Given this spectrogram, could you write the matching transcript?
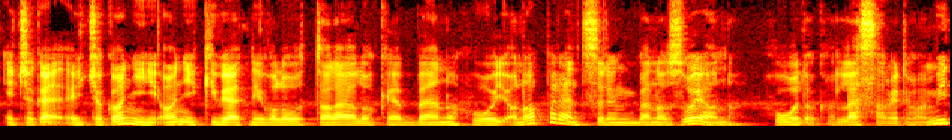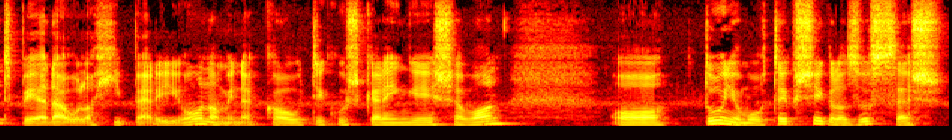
Én csak, én csak annyi, annyi kivetni valót találok ebben, hogy a naprendszerünkben az olyan holdakat leszámítva, mit például a Hyperion, aminek kaotikus keringése van, a túlnyomó többséggel az összes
